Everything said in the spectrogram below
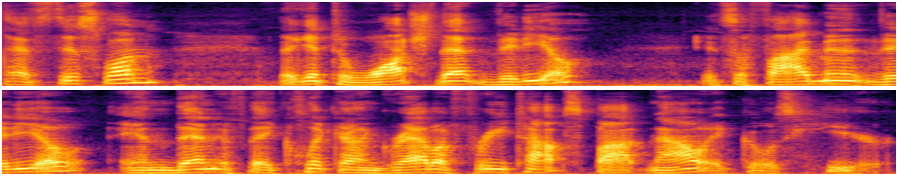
That's this one. They get to watch that video. It's a five minute video. And then if they click on grab a free top spot now, it goes here.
